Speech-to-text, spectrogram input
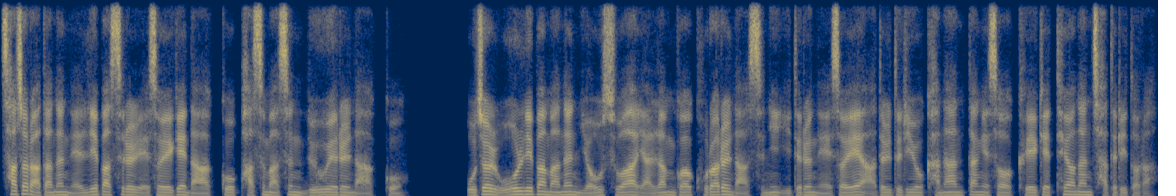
4절 아다는 엘리바스를 에서에게 낳았고 바스맛은 느우엘을 낳았고 5절 오홀리바마는 여우수와 얄람과 고라를 낳았으니 이들은 에서의 아들들이요 가나안 땅에서 그에게 태어난 자들이더라.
